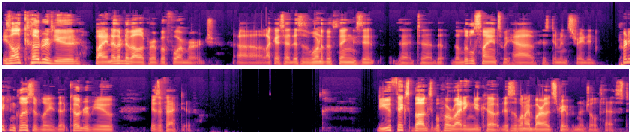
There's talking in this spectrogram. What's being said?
is all code reviewed by another developer before merge? Uh, like I said, this is one of the things that that uh, the, the little science we have has demonstrated pretty conclusively that code review is effective. Do you fix bugs before writing new code? This is one I borrowed straight from the Joel test.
